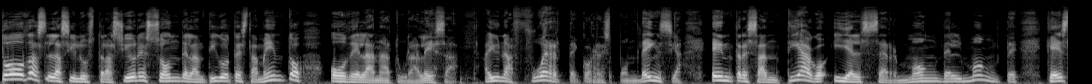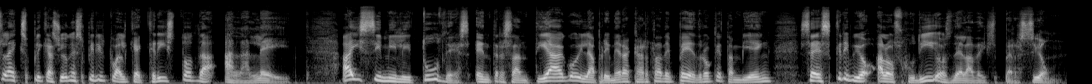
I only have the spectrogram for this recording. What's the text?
Todas las ilustraciones son del Antiguo Testamento o de la naturaleza. Hay una fuerte correspondencia entre Santiago y el Sermón del Monte, que es la explicación espiritual que Cristo da a la ley. Hay similitudes entre Santiago y la primera carta de Pedro, que también se escribió a los judíos de la dispersión.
